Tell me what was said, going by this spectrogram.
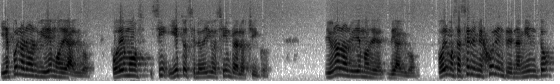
Y después no nos olvidemos de algo. Podemos, sí, y esto se lo digo siempre a los chicos, digo, no nos olvidemos de algo podemos hacer el mejor entrenamiento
